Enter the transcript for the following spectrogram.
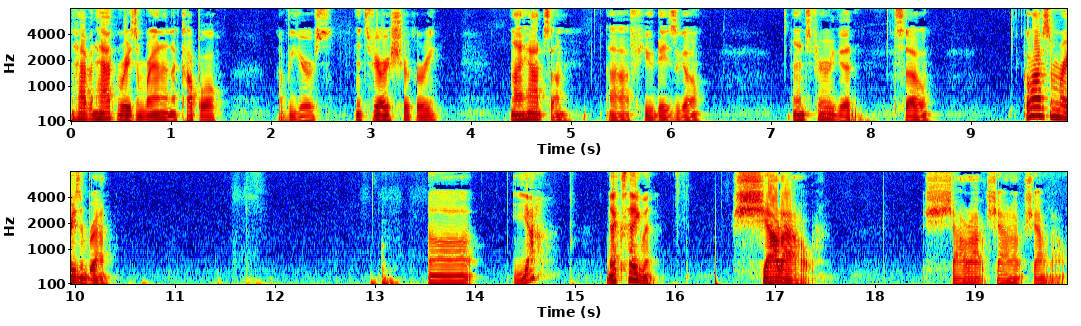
haven't had Raisin Bran in a couple of years. It's very sugary. And I had some uh, a few days ago. And it's very good. So, go have some Raisin Bran. Uh, yeah. Next segment. Shout out. Shout out, shout out, shout out.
